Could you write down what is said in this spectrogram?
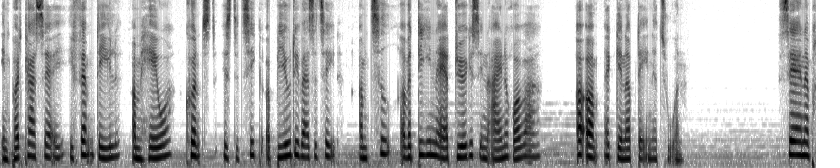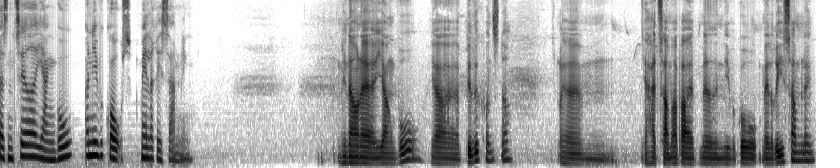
En podcastserie i fem dele om haver, kunst, æstetik og biodiversitet, om tid og værdien af at dyrke sine egne råvarer, og om at genopdage naturen. Serien er præsenteret af Yang Vo og Nivegårds malerisamling. Mit navn er Yang Vo. Jeg er billedkunstner. Øhm, jeg har et samarbejde med Nivegård Malerisamling,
